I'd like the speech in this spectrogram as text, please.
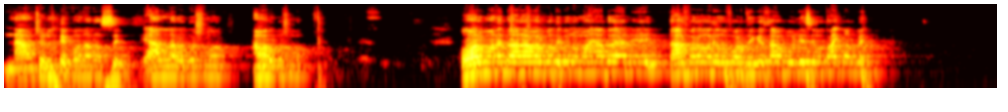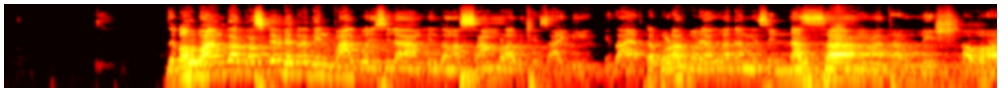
নাম শুনলে বলা যাচ্ছে আল্লাহর দুশ্মন আমারও দুশ্মন। ওর মনে তো আর আমার প্রতি কোনো মায়া, দয়া নেই। তারপরে ওরে উপর থেকে যা বলেছে ও তাই করবে। যে বহু ভয়ঙ্কর কষ্টের ভেতরে দিন পার করেছিলাম, কিন্তু আমার চামড়া উঠে যায়নি। কিন্তু আয়াতটা পড়ার পরে আল্লাহ জানিয়েছেন, নাজ্জাআতাল লিশাওয়া।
